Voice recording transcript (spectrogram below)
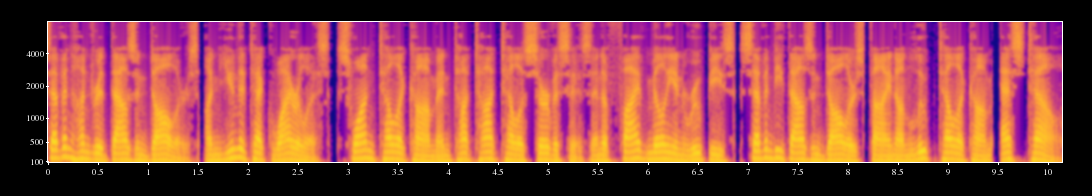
$700,000 on Unitech Wireless, Swan Telecom and Tata Teleservices and a 5 million rupees $70,000 fine on Loop Telecom, S-Tel,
